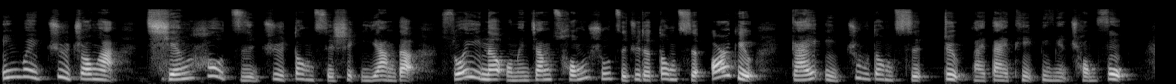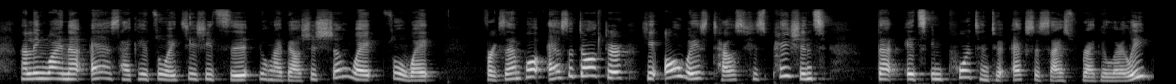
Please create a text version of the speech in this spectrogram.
因为句中啊前后子句动词是一样的，所以呢，我们将从属子句的动词 argue 改以助动词 do 来代替，避免重复。那另外呢，as 还可以作为介系词，用来表示身为、作为。For example, as a doctor, he always tells his patients that it's important to exercise regularly。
